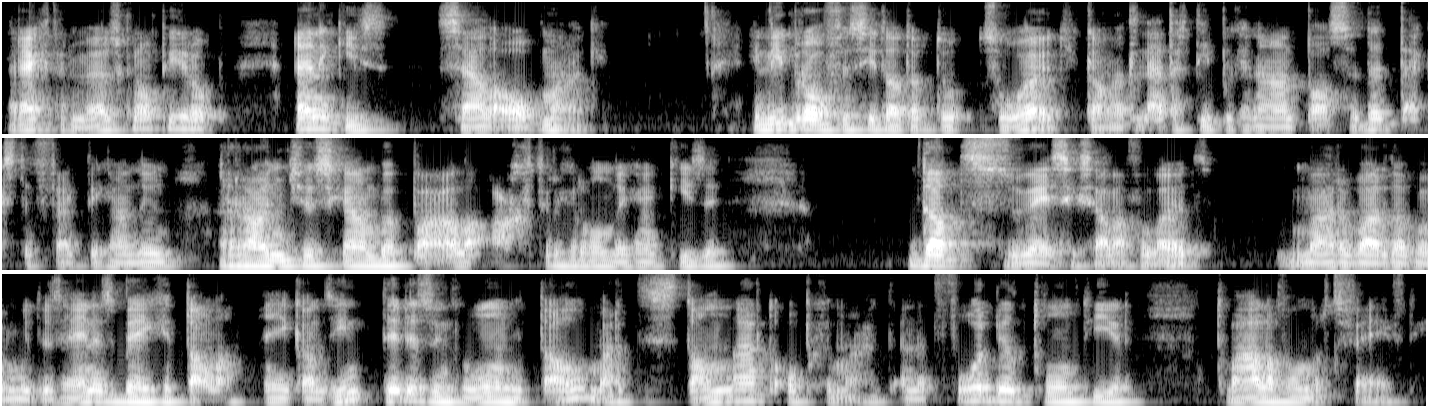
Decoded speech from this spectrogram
rechtermuisknop hierop en ik kies cellen opmaken. In LibreOffice ziet dat er zo uit. Je kan het lettertype gaan aanpassen, de teksteffecten gaan doen, randjes gaan bepalen, achtergronden gaan kiezen. Dat wijst zichzelf al uit. Maar waar dat we moeten zijn is bij getallen. En je kan zien, dit is een gewoon getal, maar het is standaard opgemaakt. En het voorbeeld toont hier 1250.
